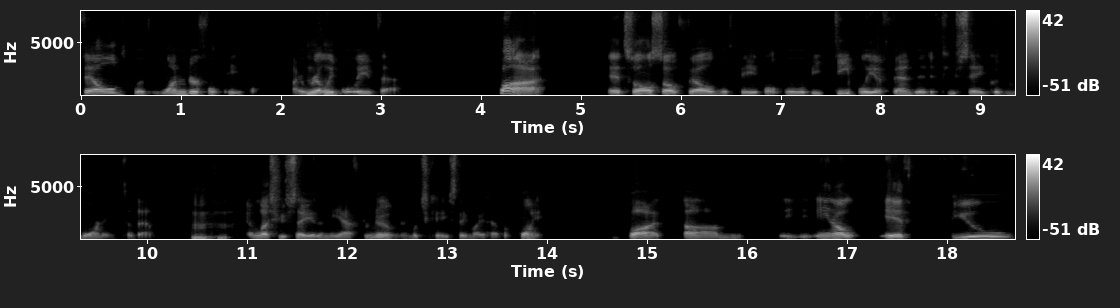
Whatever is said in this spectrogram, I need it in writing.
filled with wonderful people. I really mm-hmm. believe that. But it's also filled with people who will be deeply offended if you say good morning to them, mm-hmm. unless you say it in the afternoon, in which case they might have a point. But, um, you know, if you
